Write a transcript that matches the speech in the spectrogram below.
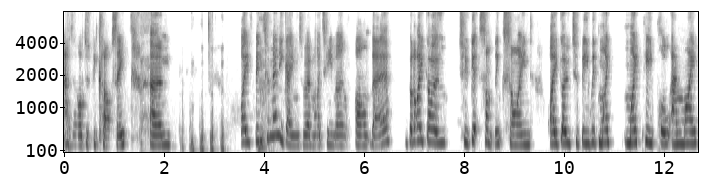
as I'll just be classy. Um, I've been to many games where my team are, aren't there, but I go to get something signed. I go to be with my my people and my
